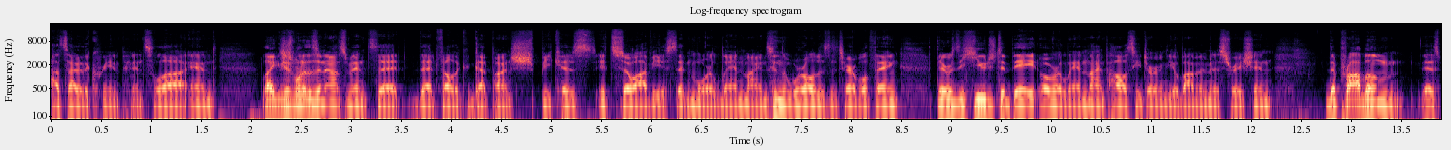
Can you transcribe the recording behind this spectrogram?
outside of the Korean Peninsula. And like just one of those announcements that that felt like a gut punch because it's so obvious that more landmines in the world is a terrible thing. There was a huge debate over landmine policy during the Obama administration. The problem, as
